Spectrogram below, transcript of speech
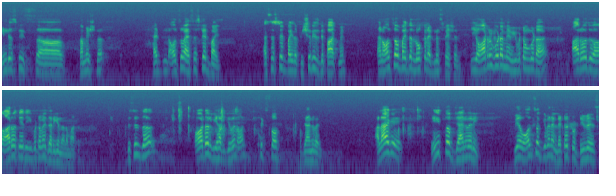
industries commissioner head also assisted by assisted by the fisheries department and also by the local administration ఈ ఆర్డర్ కూడా మేము ఇవ్వటం కూడా ఆ రోజు ఆరో తేదీ ఇవ్వటమే జరిగిందనమాట this is the order we have given on sixth of January అలాగే eighth of January we have also given a letter to Divi's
